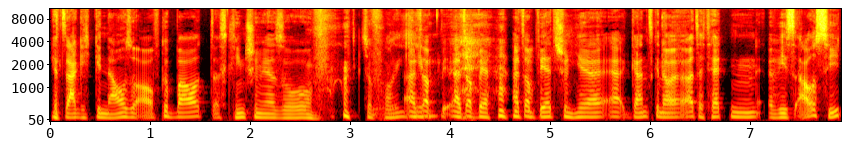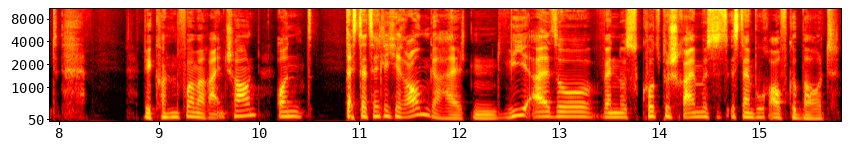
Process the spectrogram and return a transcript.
Jetzt sage ich genauso aufgebaut, das klingt schon wieder so, so als, ob, als, ob wir, als ob wir jetzt schon hier äh, ganz genau erörtert hätten, wie es aussieht. Wir konnten vorher mal reinschauen und das tatsächlich Raum gehalten. Wie also, wenn du es kurz beschreiben müsstest, ist dein Buch aufgebaut?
